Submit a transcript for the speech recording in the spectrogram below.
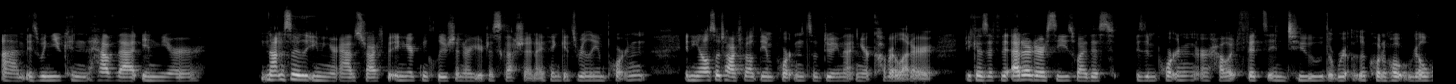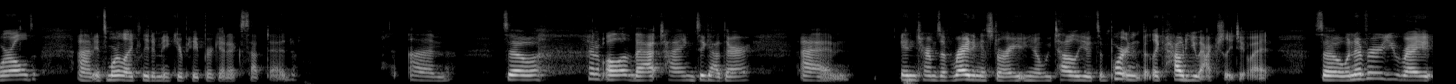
um, is when you can have that in your, not necessarily in your abstract, but in your conclusion or your discussion. I think it's really important. And he also talked about the importance of doing that in your cover letter, because if the editor sees why this is important or how it fits into the, the quote unquote real world, um, it's more likely to make your paper get accepted. Um, so, kind of all of that tying together. Um, in terms of writing a story, you know, we tell you it's important, but like, how do you actually do it? So, whenever you write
